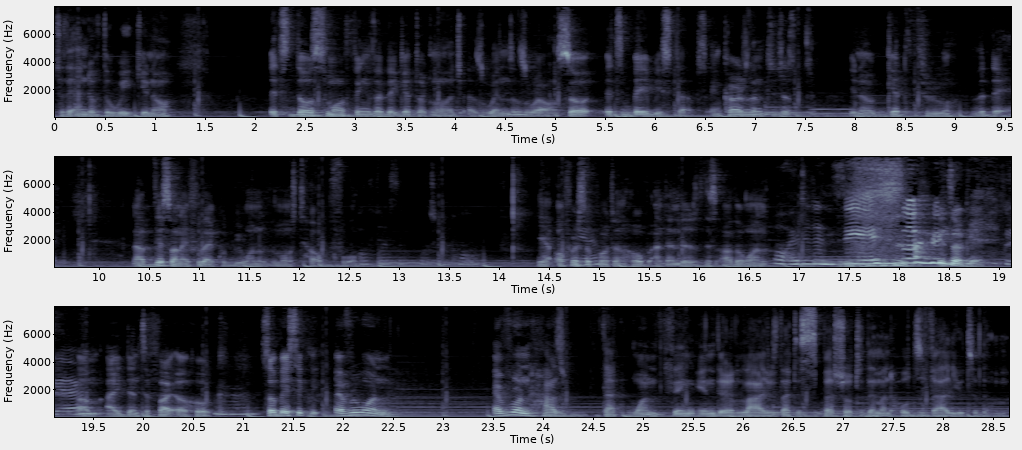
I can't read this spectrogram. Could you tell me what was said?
to the end of the week, you know? It's those small things that they get to acknowledge as wins as well. So it's baby steps. Encourage them to just, you know, get through the day. Now, this one I feel like would be one of the most helpful. Offer support and hope. Yeah, offer Yeah. support and hope. And then there's this other one Oh, I didn't see it. Sorry. it's okay. Yeah. Um, identify a hook. So basically, everyone, everyone has that one thing in their lives that is special to them and holds value to them.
